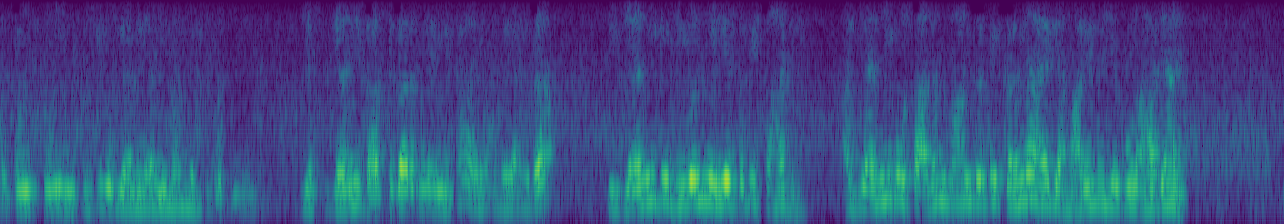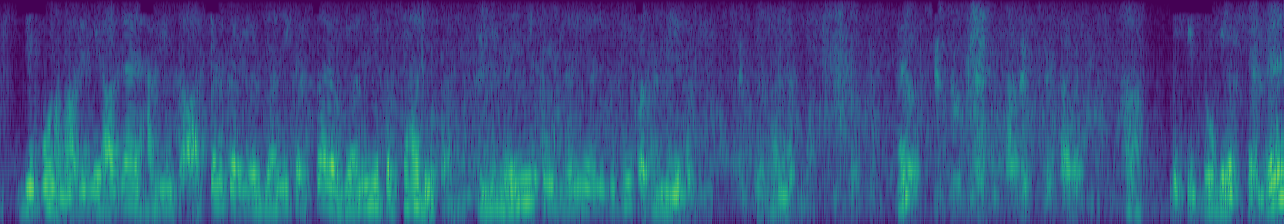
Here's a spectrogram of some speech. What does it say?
तो कोई कोई किसी को ज्ञानी ज्ञानी मानने की ज़रूरत नहीं ये ज्ञानी भाष्यकार ने लिखा है कि ज्ञानी के जीवन में ये सभी सहज है। अज्ञानी को साधन मान करके करना है कि हमारे में ये गुण आ जाए। ये गुण हमारे में आ जाए, हम इनका आचरण करें अज्ञानी करता है ज्ञानी में सब सहज होता है। यदि नहीं है तो ज्ञानी यानी कुछ नहीं पसंद है हाँ? जैसे दो लक्षण है,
